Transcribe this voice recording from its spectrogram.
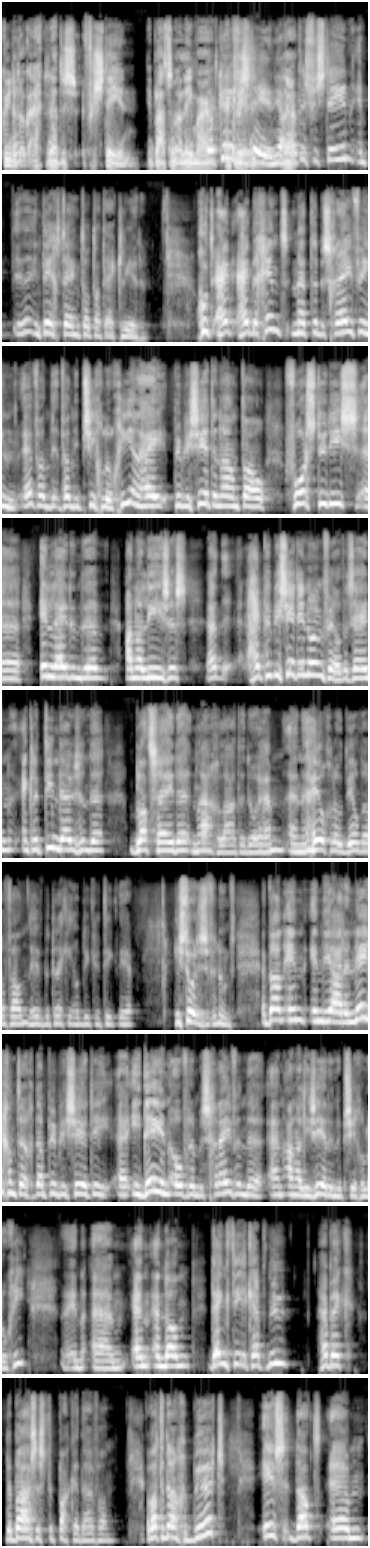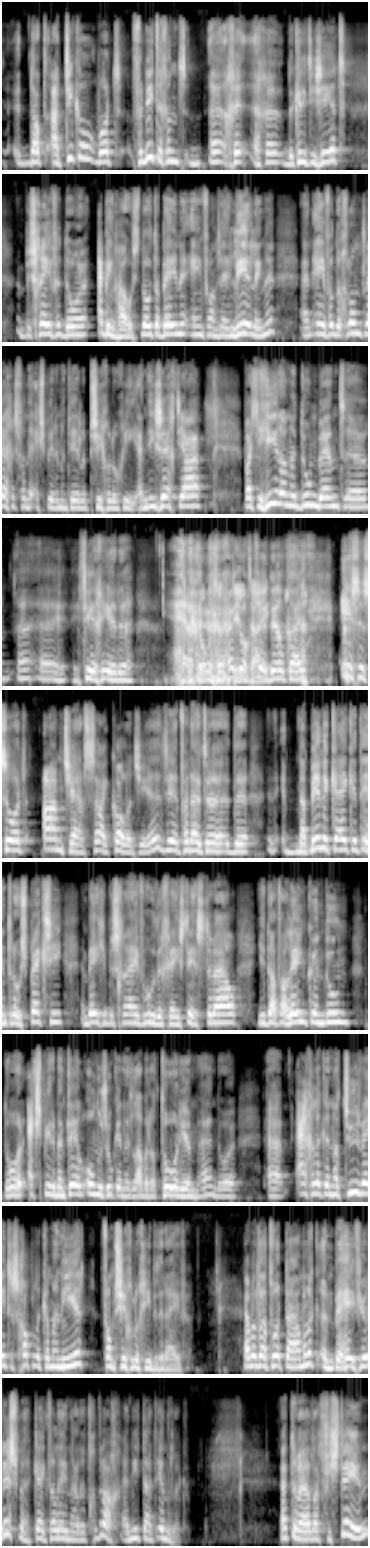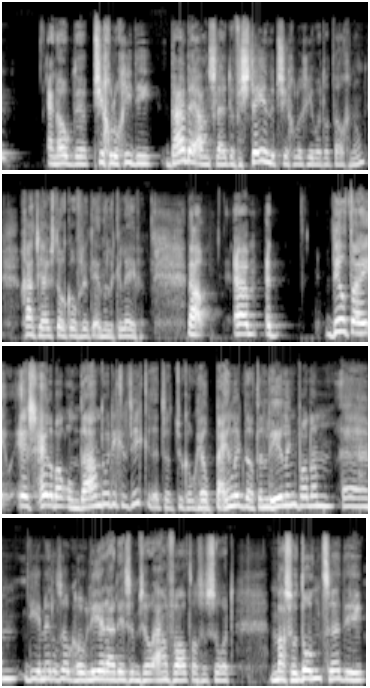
Kun je dat ook eigenlijk nou dus verstehen? In plaats van alleen maar Dat kun je verstehen, ja, Dat is verstehen in, in tegenstelling tot dat erkleren. Goed, hij, hij begint met de beschrijving hè, van, de- van die psychologie. En hij publiceert een aantal voorstudies, eh, inleidende analyses. Hij publiceert enorm veel. Er zijn enkele tienduizenden bladzijden nagelaten door hem. En een heel groot deel daarvan heeft betrekking op die kritiek der historische vernoemd. En dan in, in de jaren negentig, dan publiceert hij eh, ideeën over een beschrijvende en analyserende psychologie. En, ehm, en, en dan denkt hij, ik heb nu heb ik de basis te pakken daarvan. Wat er dan gebeurt, is dat ehm, dat artikel wordt vernietigend ge, ge- bekritiseerd beschreven door Ebbinghaus, nota bene een van zijn leerlingen en een van de grondleggers van de experimentele psychologie. En die zegt, ja, wat je hier aan het doen bent, eh, eh, zeer geëerde Herdokter. Dilthey, is een soort armchair psychology. Vanuit de, de naar binnen kijkend, introspectie, een beetje beschrijven hoe de geest is. Terwijl je dat alleen kunt doen door experimenteel onderzoek in het laboratorium. Hè? Door eh, eigenlijk een natuurwetenschappelijke manier van psychologie bedrijven. En want dat wordt namelijk een behaviorisme. Kijkt alleen naar het gedrag en niet naar het innerlijk. Terwijl dat verstehen, en ook de psychologie die daarbij aansluit, de versteende psychologie wordt dat wel genoemd, gaat juist ook over het innerlijke leven. Nou, ehm, het Deeltij is helemaal ontdaan door die kritiek. Het is natuurlijk ook heel pijnlijk dat een leerling van hem, ehm, die inmiddels ook hoogleraar is, hem zo aanvalt als een soort mastodont. die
